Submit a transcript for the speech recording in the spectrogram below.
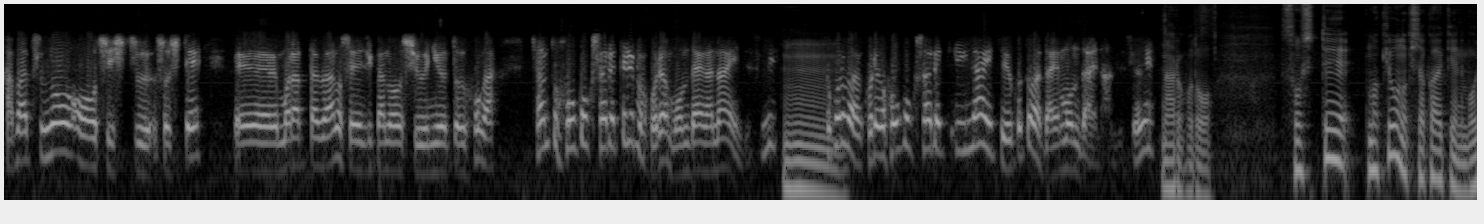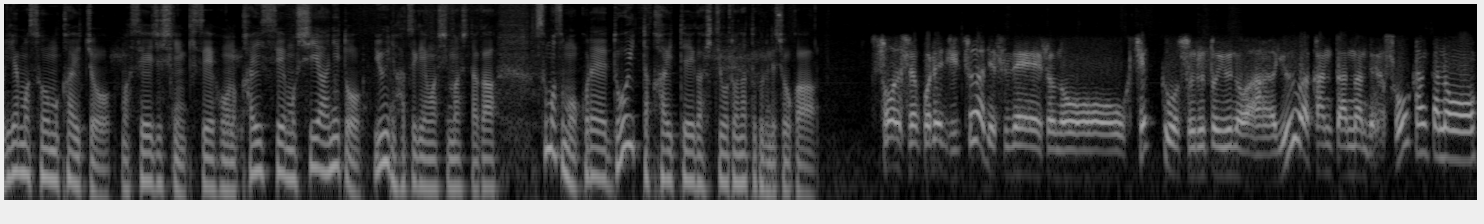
派閥の支出、そして、えー、もらった側の政治家の収入という方がちゃんと報告されていれば、これは問題がないんですね。ところが、これが報告されていないということは大問題なんですよね。なるほどそして、まあ、今日の記者会見で森山総務会長、まあ、政治資金規正法の改正も視野にというふうに発言はしましたが、そもそもこれ、どういった改定が必要となってくるんでしょうか？そうですね、これ、実はですねそのチェックをするというのは、言うは簡単なんですが、そう簡単の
